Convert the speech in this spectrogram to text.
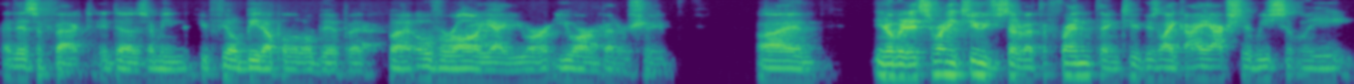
That is a fact. It does. I mean, you feel beat up a little bit, but but overall, yeah, you are you are in better shape. Um, you know, but it's funny too. You said about the friend thing too, because like I actually recently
